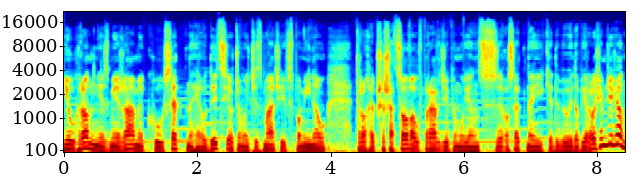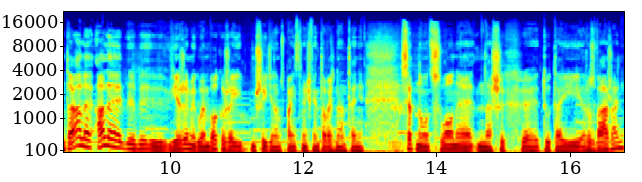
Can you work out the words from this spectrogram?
Nieuchronnie zmierzamy ku setnej audycji, o czym ojciec Maciej wspominał, trochę przeszacował wprawdzie, mówiąc o setnej, kiedy były dopiero 80, ale, ale y, y, wierzymy głęboko, że i przyjdzie nam z Państwem świętować na antenie setną odsłonę naszych e, tutaj rozważań.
